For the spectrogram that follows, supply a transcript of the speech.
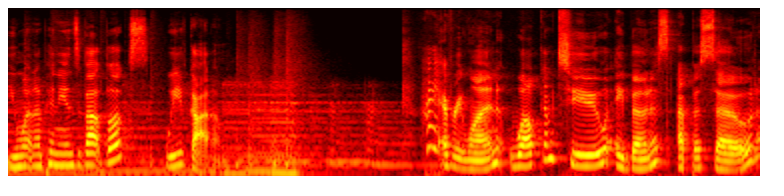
You want opinions about books? We've got them. Hi, everyone. Welcome to a bonus episode.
